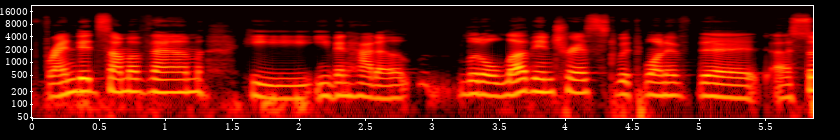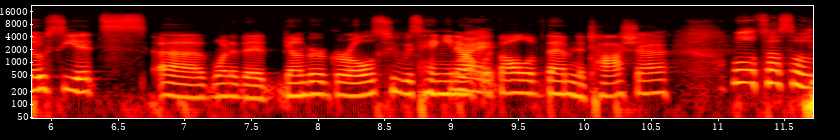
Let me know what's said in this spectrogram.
befriended some of them. He even had a little love interest with one of the associates, uh, one of the younger girls who was hanging out Right. with all of them, Natasha. Well, it's also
